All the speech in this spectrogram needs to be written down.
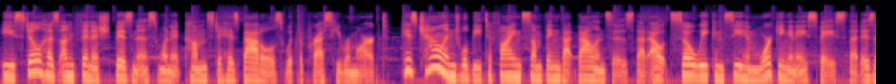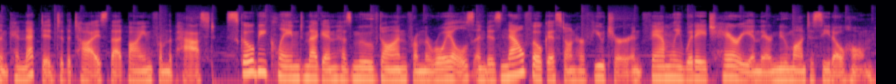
He still has unfinished business when it comes to his battles with the press, he remarked. His challenge will be to find something that balances that out so we can see him working in a space that isn't connected to the ties that bind from the past. Scobie claimed Meghan has moved on from the royals and is now focused on her future and family with H. Harry in their new Montecito home.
